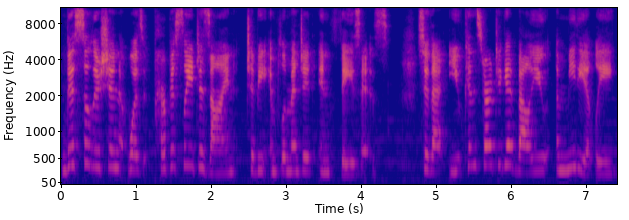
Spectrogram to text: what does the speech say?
This solution was purposely designed to be implemented in phases so that you can start to get value immediately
